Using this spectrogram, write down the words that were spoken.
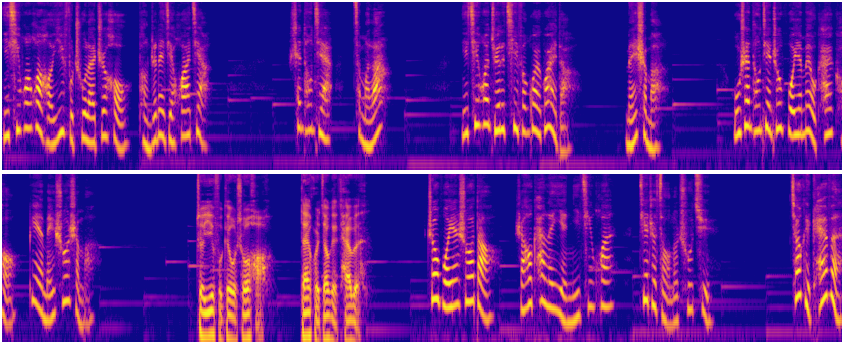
倪清欢换好衣服出来之后，捧着那件花架：“山童姐，怎么了？”倪清欢觉得气氛怪怪的，没什么。吴山童见周伯言没有开口，便也没说什么。这衣服给我收好，待会儿交给凯文。周伯言说道，然后看了一眼倪清欢，接着走了出去。交给凯文。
